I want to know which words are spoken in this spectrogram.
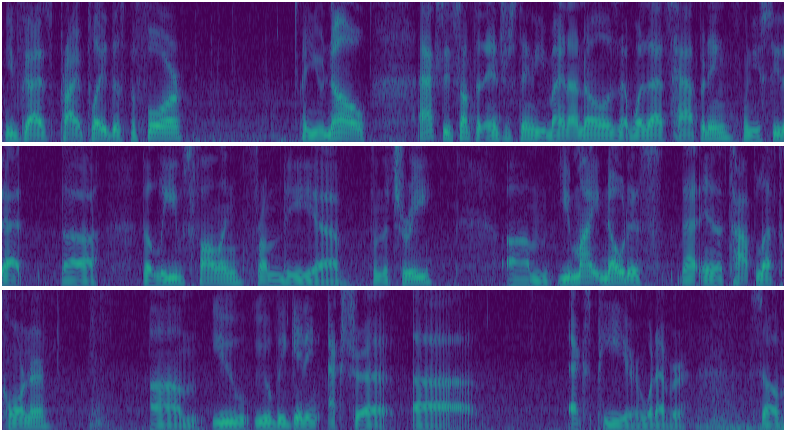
you guys probably played this before, and you know Actually, something interesting that you might not know is that when that's happening, when you see that uh, the leaves falling from the uh, from the tree, um, you might notice that in the top left corner, um, you you'll be getting extra uh, XP or whatever. So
